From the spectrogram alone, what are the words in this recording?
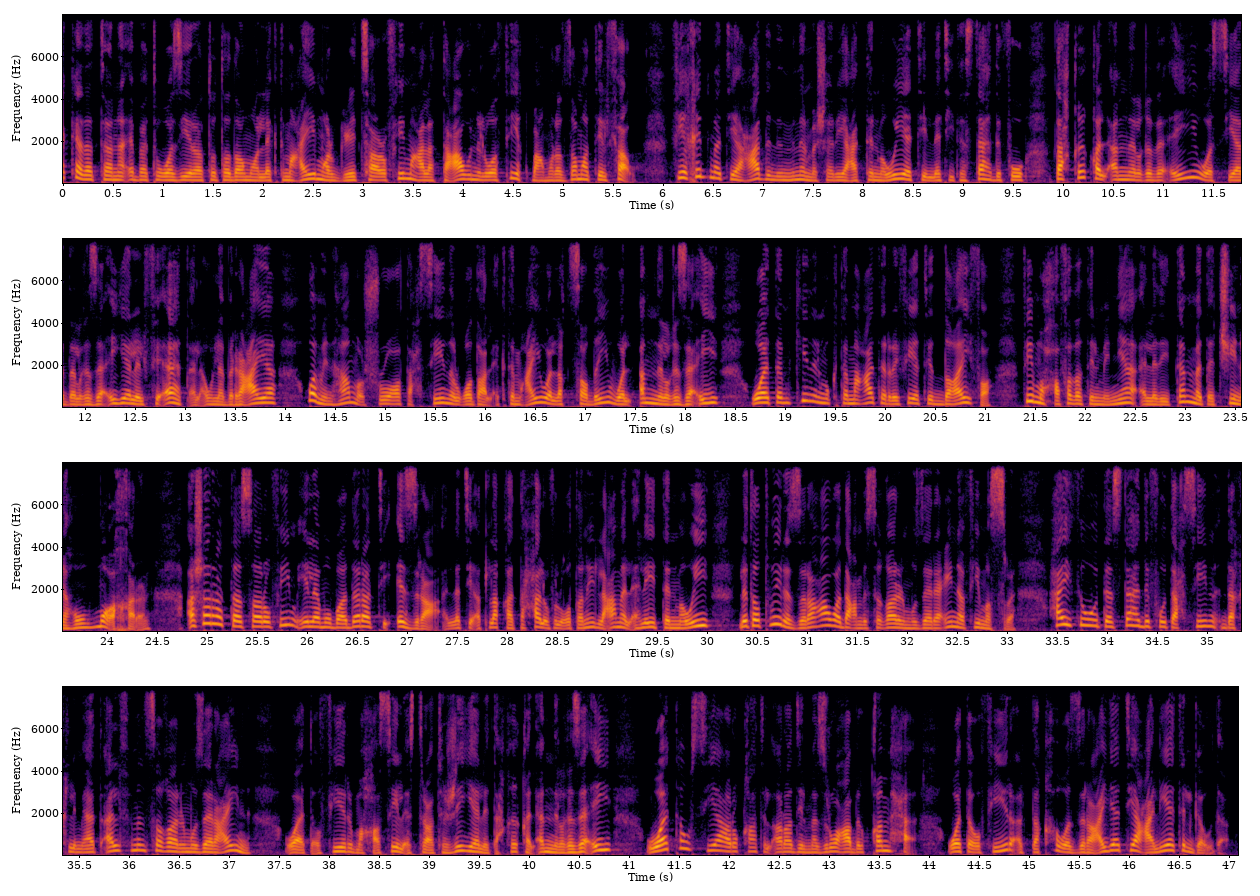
أكدت نائبة وزيرة التضامن الاجتماعي مارغريت ساروفيم على التعاون الوثيق مع منظمة الفاو في خدمة عدد من المشاريع التنموية التي تستهدف تحقيق الأمن الغذائي والسيادة الغذائية للفئات الأولى بالرعاية ومنها مشروع تحسين الوضع الاجتماعي والاقتصادي والأمن الغذائي وتمكين المجتمعات الريفية الضعيفة في محافظة المنيا الذي تم تدشينه مؤخرا. أشارت ساروفيم إلى مبادرة إزرع التي أطلق التحالف الوطني للعمل الأهلي التنموي التنموي لتطوير الزراعة ودعم صغار المزارعين في مصر حيث تستهدف تحسين دخل 100 ألف من صغار المزارعين وتوفير محاصيل استراتيجية لتحقيق الأمن الغذائي وتوسيع رقعة الأراضي المزروعة بالقمح وتوفير التقوى الزراعية عالية الجودة.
